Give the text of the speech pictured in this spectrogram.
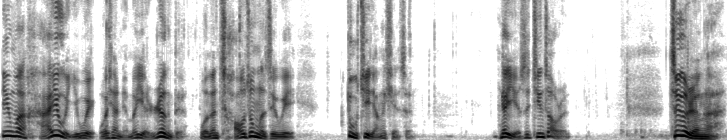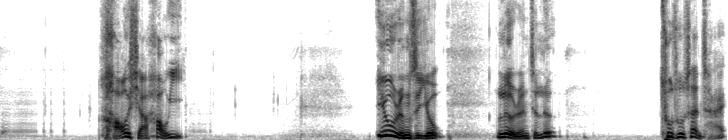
另外还有一位，我想你们也认得，我们朝中的这位杜季良先生，那也是京兆人。这个人啊，豪侠好义，忧人之忧，乐人之乐，处处善财，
